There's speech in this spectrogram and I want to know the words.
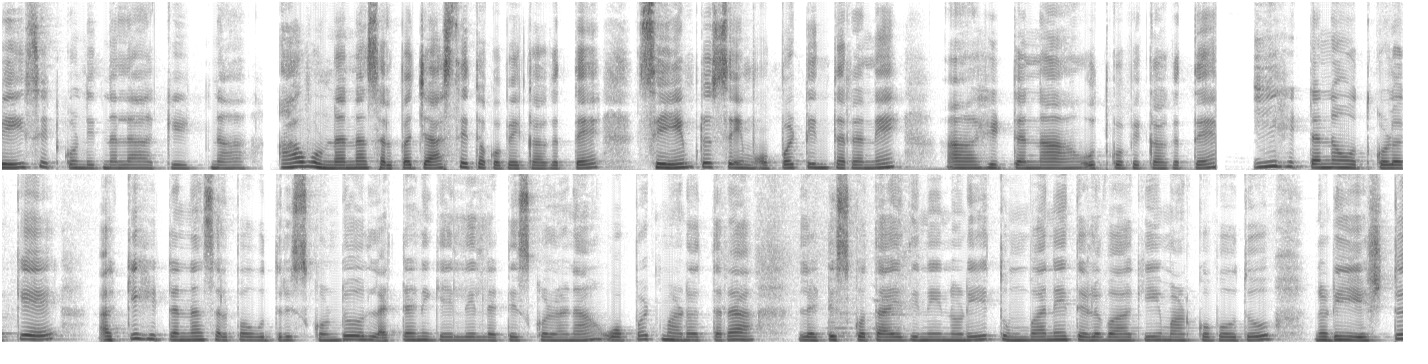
ಬೇಯಿಸಿಟ್ಕೊಂಡಿದ್ನಲ್ಲ ಅಕ್ಕಿ ಹಿಟ್ಟನ್ನ ಆ ಉಣ್ಣನ ಸ್ವಲ್ಪ ಜಾಸ್ತಿ ತಗೋಬೇಕಾಗುತ್ತೆ. ಸೇಮ್ ಟು ಸೇಮ್ ಒಬ್ಬಟ್ಟಿನ ಥರನೇ ಹಿಟ್ಟನ್ನು ಉತ್ಕೋಬೇಕಾಗತ್ತೆ. ಈ ಹಿಟ್ಟನ್ನು ಉತ್ಕೊಳ್ಳೋಕ್ಕೆ ಅಕ್ಕಿ ಹಿಟ್ಟನ್ನು ಸ್ವಲ್ಪ ಉದುರಿಸ್ಕೊಂಡು ಲಟ್ಟಣಿಗೆಯಲ್ಲಿ ಲಟ್ಟಿಸ್ಕೊಳ್ಳೋಣ. ಒಪ್ಪಟ್ಟು ಮಾಡೋ ಥರ ಲಟ್ಟಿಸ್ಕೊತಾ ಇದ್ದೀನಿ ನೋಡಿ ತುಂಬಾ ತೆಳುವಾಗಿ ಮಾಡ್ಕೋಬೋದು. ನೋಡಿ, ಎಷ್ಟು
